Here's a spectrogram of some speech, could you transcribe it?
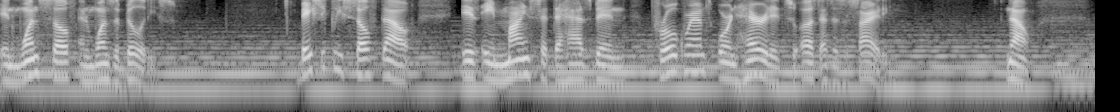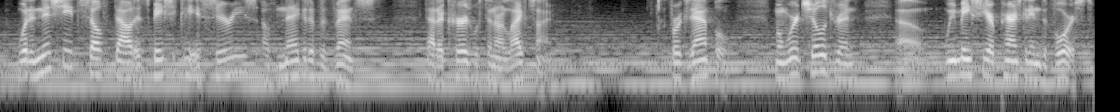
in oneself and one's abilities. Basically, self doubt is a mindset that has been programmed or inherited to us as a society. Now, what initiates self doubt is basically a series of negative events that occurs within our lifetime. For example, when we're children, uh, we may see our parents getting divorced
